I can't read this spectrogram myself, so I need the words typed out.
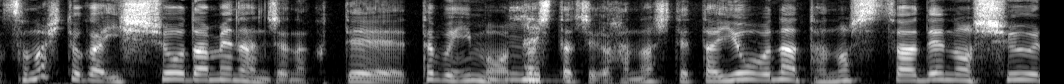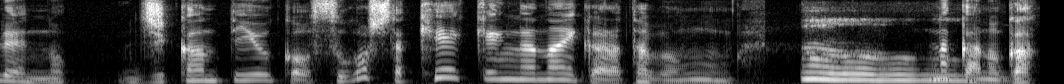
その人が一生ダメなんじゃなくて多分今私たちが話してたような楽しさでの修練の時間っていうかを過ごした経験がないから多分なんかあの学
